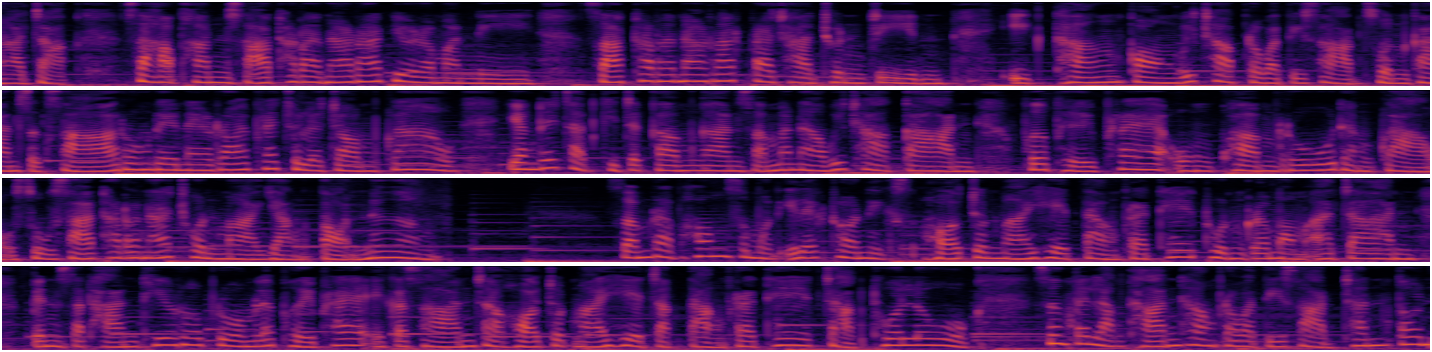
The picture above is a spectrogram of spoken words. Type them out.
ณาจักร สหพันธ์สาธารณรัฐเยอรมนี สาธารณรัฐประชาชนจีน อีกทั้งกองวิชาประวัติศาสตร์ส่วนการศึกษาโรงเรียนในร้อยพระจุลจอมเกล้ายังได้จัดกิจกรรมงานสัมมนาวิชาการ เพื่อเผยแพร่องค์ความรู้ดังกล่าว สู่สาธารณชนมาอย่างต่อเนื่อง สำหรับห้องสมุดอิเล็กทรอนิกส์หอจดหมายเหตุต่างประเทศทุนกระหม่อมอาจารย์ เป็นสถานที่รวบรวมและเผยแพร่เอกสารจากหอจดหมายเหตุจากต่างประเทศจากทั่วโลก ซึ่งเป็นหลักฐานทางประวัติศาสตร์ชั้นต้น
